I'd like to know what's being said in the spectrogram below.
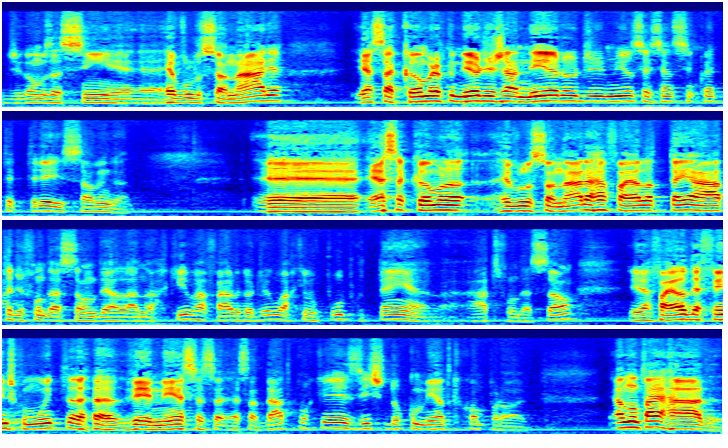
digamos assim, é, revolucionária. E essa Câmara é 1 de janeiro de 1653, salvo engano. É, essa Câmara Revolucionária, a Rafaela tem a ata de fundação dela lá no arquivo. Rafaela, que eu digo, o arquivo público tem a, ata de fundação. E a Rafaela defende com muita veemência essa, essa data porque existe documento que comprove. Ela não está errada.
